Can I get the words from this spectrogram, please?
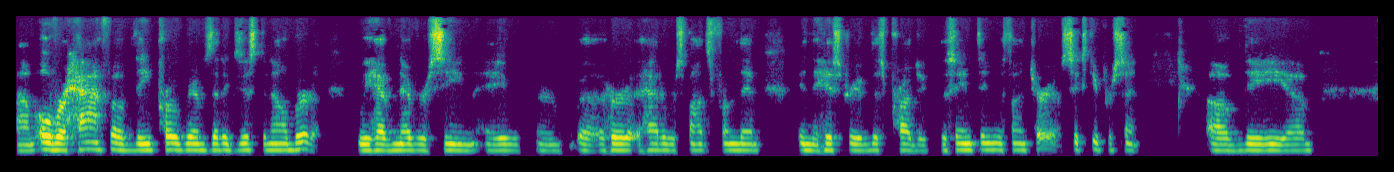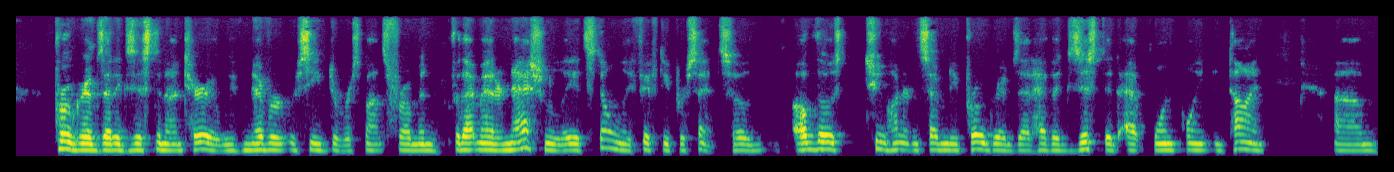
Um, over half of the programs that exist in Alberta, we have never seen a or uh, heard had a response from them in the history of this project. The same thing with Ontario, 60% of the um, programs that exist in Ontario, we've never received a response from, and for that matter, nationally, it's still only 50%. So of those 270 programs that have existed at one point in time, um,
